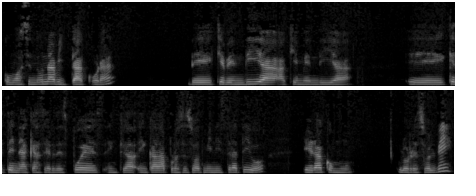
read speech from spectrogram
como haciendo una bitácora de qué vendía, a quién vendía, eh, qué tenía que hacer después en, en cada proceso administrativo, era como lo resolví.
